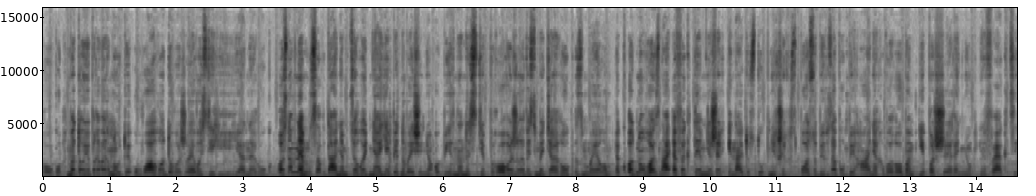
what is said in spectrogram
року з метою привернути увагу до важливості гігієни рук. Основним завданням цього дня є підвищення обізнаності про важливість миття рук з милом як одного з найефективніших і найдоступніших способів запобігання хворобам і поширенню інфекцій.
